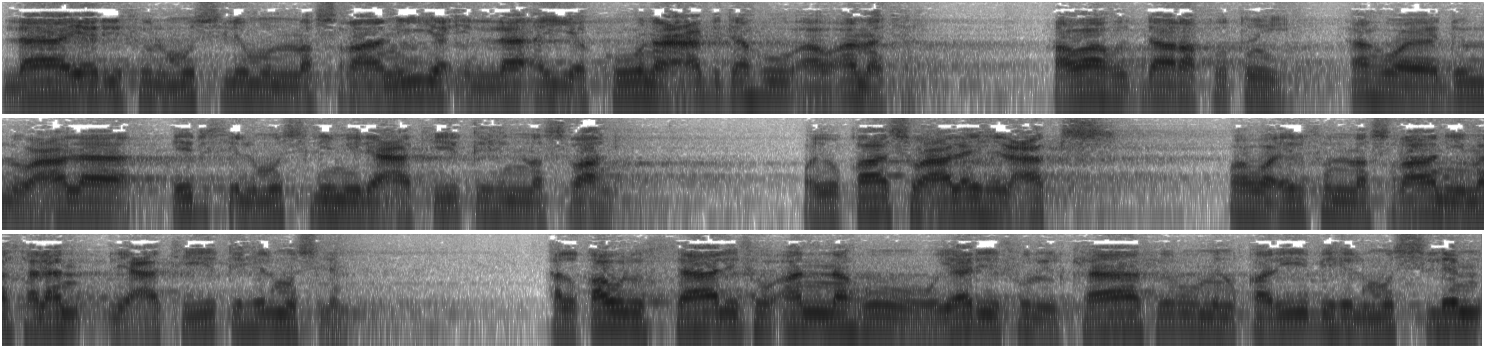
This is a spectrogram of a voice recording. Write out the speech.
لا يرث المسلم النصراني إلا أن يكون عبده أو أمته. رواه الدار قطني. فهو يدل على إرث المسلم لعتيقه النصراني. ويقاس عليه العكس وهو إرث النصراني مثلا لعتيقه المسلم. القول الثالث أنه يرث الكافر من قريبه المسلم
